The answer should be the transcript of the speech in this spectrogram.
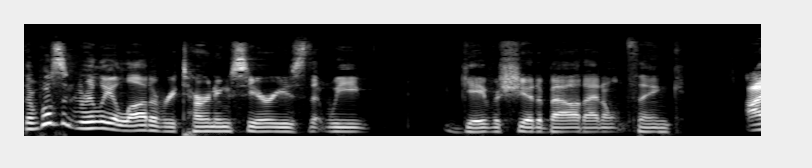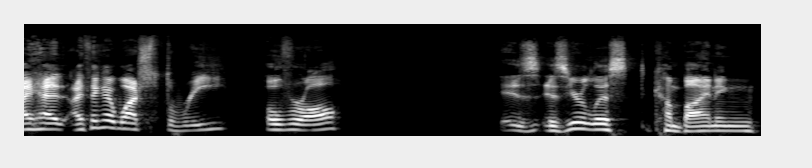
there wasn't really a lot of returning series that we gave a shit about, I don't think. I had, I think I watched three overall. Is is your list combining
